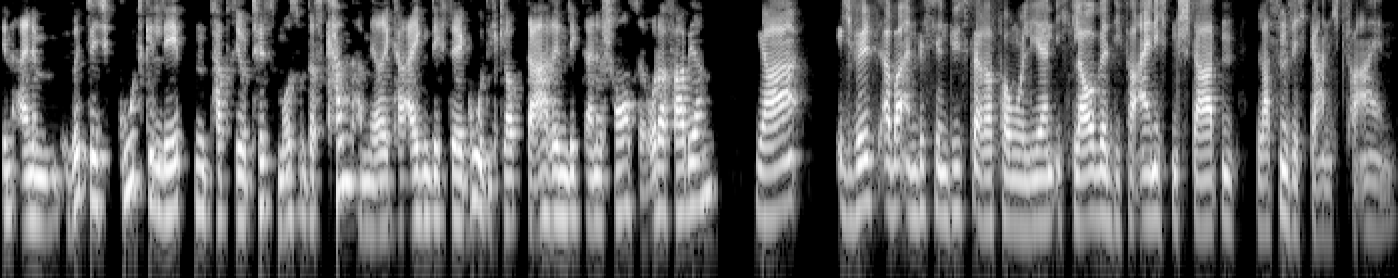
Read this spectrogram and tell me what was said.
in einem wirklich gut gelebten Patriotismus. Und das kann Amerika eigentlich sehr gut. Ich glaube, darin liegt eine Chance, oder Fabian? Ja, ich will es aber ein bisschen düsterer formulieren. Ich glaube, die Vereinigten Staaten lassen sich gar nicht vereinen.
